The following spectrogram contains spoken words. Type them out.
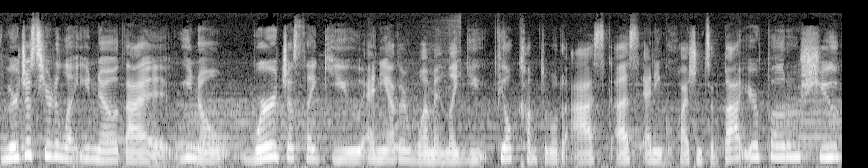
We're just here to let you know that, you know, we're just like you, any other woman. Like, you feel comfortable to ask us any questions about your photo shoot,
